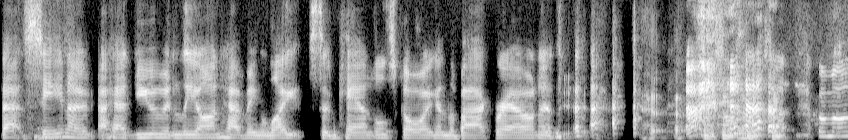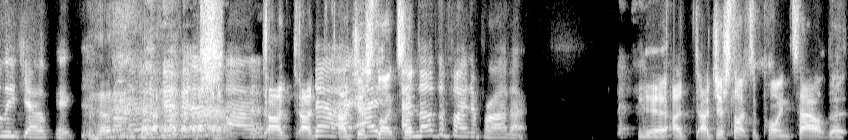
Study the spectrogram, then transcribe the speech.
that scene. I, I had you and Leon having lights and candles going in the background, and I'm only joking. Uh, I'd, I'd, no, I'd just I, like to. I love the final product. Yeah, I'd, I'd just like to point out that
